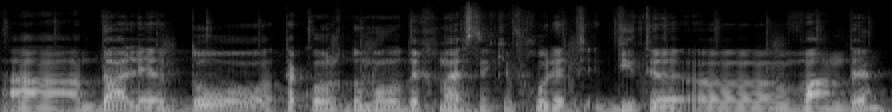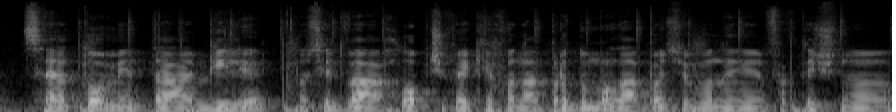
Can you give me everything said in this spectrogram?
А далі до також до молодих месників входять діти е, Ванди, це Томі та Білі. Оці два хлопчика, яких вона придумала, а потім вони фактично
